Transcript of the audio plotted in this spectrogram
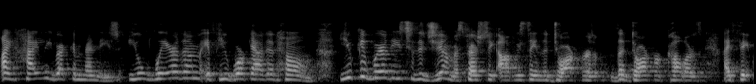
I highly recommend these. You'll wear them if you work out at home. You could wear these to the gym, especially obviously in the darker the darker color colors, I think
